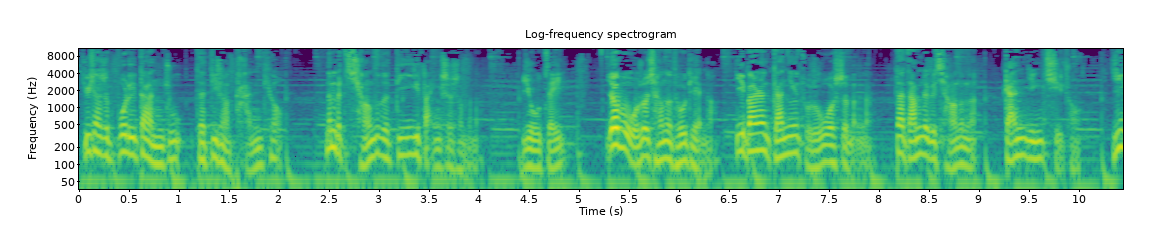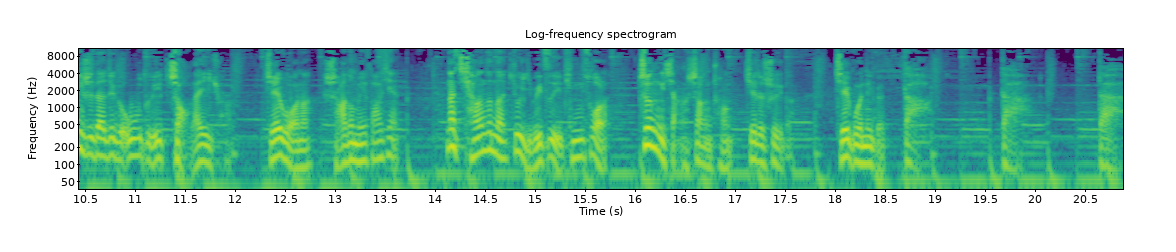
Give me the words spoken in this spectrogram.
就像是玻璃弹珠在地上弹跳。那么强子的第一反应是什么呢？有贼！要不我说强子头铁呢？一般人赶紧锁住卧室门了。但咱们这个强子呢，赶紧起床，硬是在这个屋子里找了一圈，结果呢，啥都没发现。那强子呢，就以为自己听错了，正想上床接着睡的，结果那个哒哒哒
